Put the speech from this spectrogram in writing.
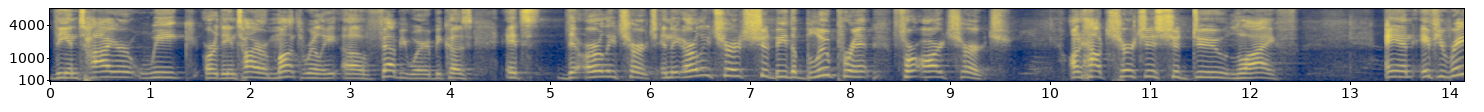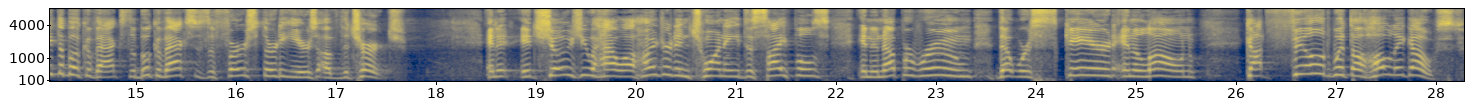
the entire week or the entire month, really, of February because it's the early church. And the early church should be the blueprint for our church on how churches should do life. And if you read the book of Acts, the book of Acts is the first 30 years of the church. And it, it shows you how 120 disciples in an upper room that were scared and alone got filled with the Holy Ghost.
